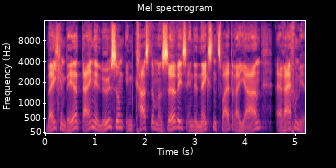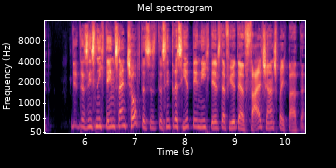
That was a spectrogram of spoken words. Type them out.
welchen Wert deine Lösung im Customer Service in den nächsten zwei, drei Jahren erreichen wird. Das ist nicht dem sein Job, das, ist, das interessiert den nicht, der ist dafür der falsche Ansprechpartner.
